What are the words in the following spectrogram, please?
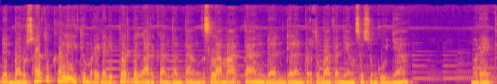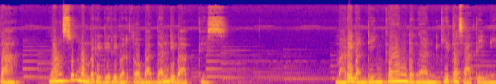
dan baru satu kali itu mereka diperdengarkan tentang keselamatan dan jalan pertobatan yang sesungguhnya, mereka langsung memberi diri bertobat dan dibaptis. Mari bandingkan dengan kita saat ini.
